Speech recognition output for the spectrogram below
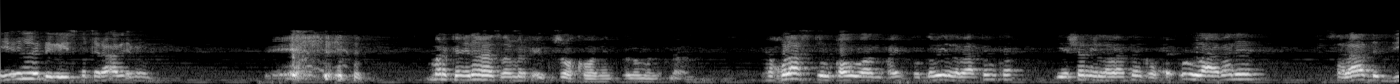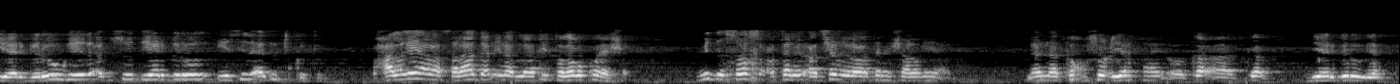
iyo in la dhegeysto qiraa'ada imaamka. Marka inahaasa marka ay ku soo koobeen culamada nacam. Marka khulaasatul qowl waa maxay? Toddoba iyo labaatanka iyo shan iyo labaatanka waxay u laabaneen salaada diyaargarowgeeda aada u soo diyaargarowda iyo sida aada u tukato waxaa laga yaabaa salaadan inaad labaatiyo todoba ku hesho. Midda soo socotana aada shan iyo labaatan heshaa laga yaaba leanna aad ka khushuuc yar tahay oo ka aada ka diyaargarow yar tahay.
